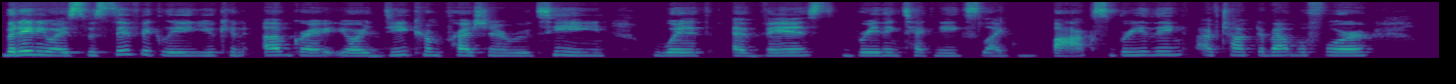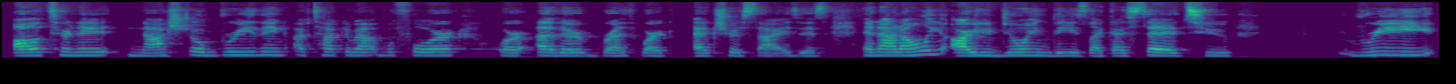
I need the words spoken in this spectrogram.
But anyway, specifically, you can upgrade your decompression routine with advanced breathing techniques like box breathing, I've talked about before, alternate nostril breathing, I've talked about before, or other breathwork exercises. And not only are you doing these, like I said, to re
